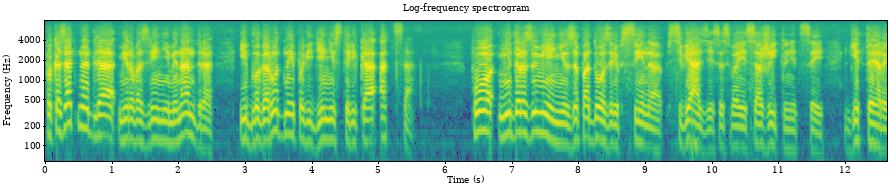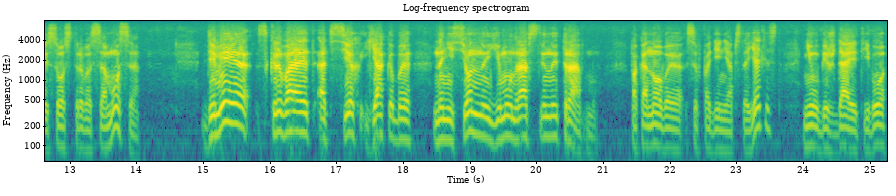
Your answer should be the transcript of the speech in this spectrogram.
Показательно для мировоззрения Минандра и благородное поведение старика-отца. По недоразумению заподозрив сына в связи со своей сожительницей Гетерой с острова Самоса, Демея скрывает от всех якобы нанесенную ему нравственную травму, пока новое совпадение обстоятельств не убеждает его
